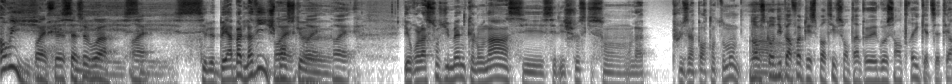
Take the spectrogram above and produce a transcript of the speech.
Ah oui, ça- ça se voit, C'est le béaba de la vie. Je pense que les relations humaines que l'on a, c'est c'est les choses qui sont la plus importantes au monde. Non, parce qu'on Ah. dit parfois que les sportifs sont un peu égocentriques, etc.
